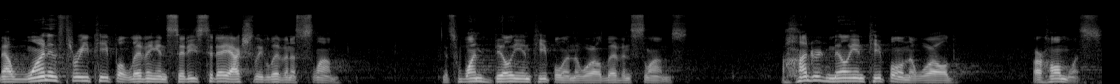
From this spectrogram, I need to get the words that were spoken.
Now, one in three people living in cities today actually live in a slum. It's 1 billion people in the world live in slums. 100 million people in the world are homeless.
